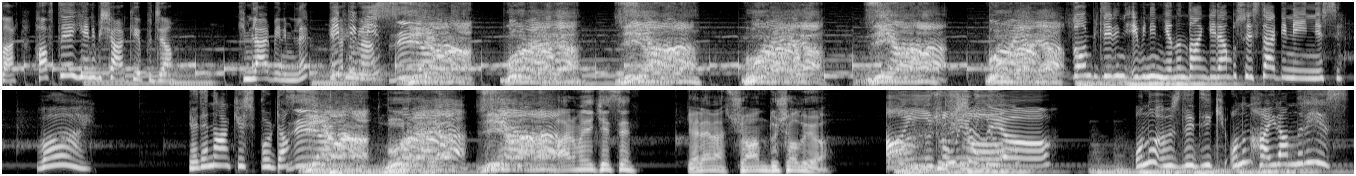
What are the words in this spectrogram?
kızlar. Haftaya yeni bir şarkı yapacağım. Kimler benimle? Hepimiz. Ziyana buraya, Ziyana buraya, Ziyana buraya. Zombilerin evinin yanından gelen bu sesler de neyin nesi? Vay. Neden herkes burada? Ziyana buraya, Ziyana. Armayı kesin. Gelemez şu an duş alıyor. Ay Duş alıyor. Onu özledik. Onun hayranlarıyız.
